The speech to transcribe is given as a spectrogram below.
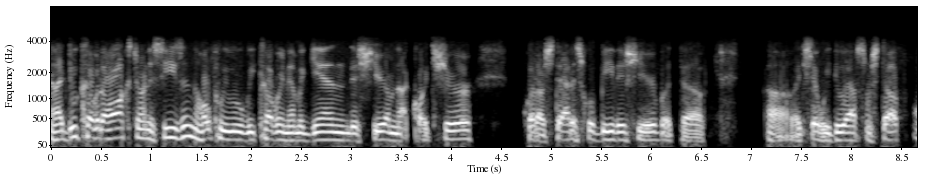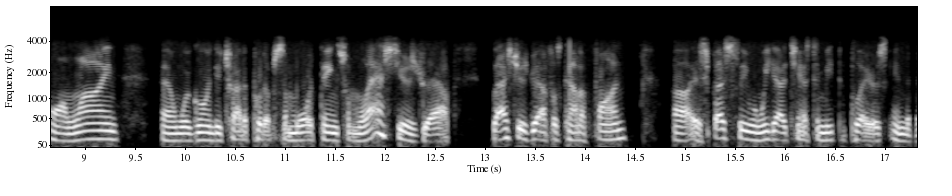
And I do cover the Hawks during the season. Hopefully, we'll be covering them again this year. I'm not quite sure what our status will be this year, but uh, uh, like I said, we do have some stuff online, and we're going to try to put up some more things from last year's draft. Last year's draft was kind of fun uh, especially when we got a chance to meet the players in the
